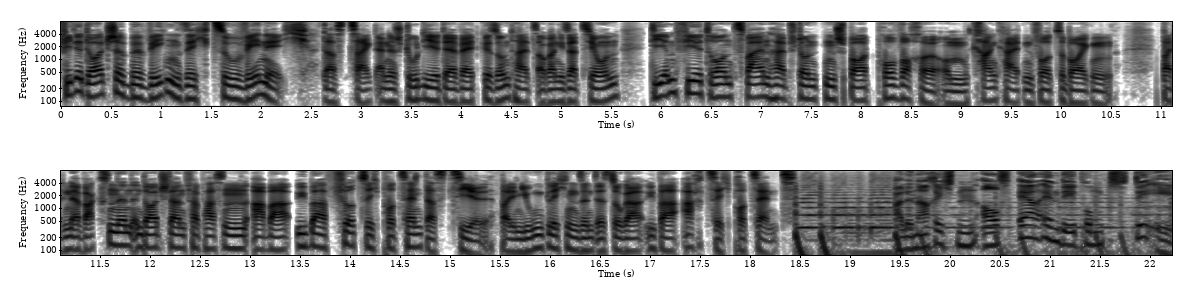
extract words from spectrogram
Viele Deutsche bewegen sich zu wenig. Das zeigt eine Studie der Weltgesundheitsorganisation, die empfiehlt rund zweieinhalb Stunden Sport pro Woche, um Krankheiten vorzubeugen. Bei den Erwachsenen in Deutschland verpassen aber über 40 Prozent das Ziel. Bei den Jugendlichen sind es sogar über 80 Prozent. Alle Nachrichten auf rnd.de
